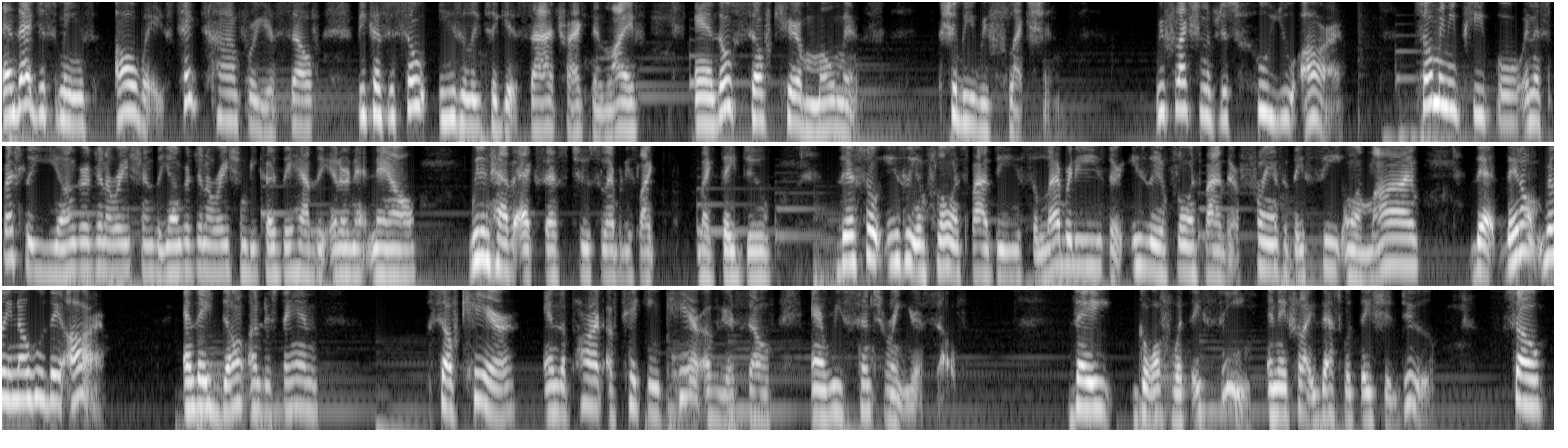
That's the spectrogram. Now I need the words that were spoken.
and that just means always take time for yourself because it's so easily to get sidetracked in life. And those self care moments should be reflection reflection of just who you are. So many people, and especially younger generation, the younger generation, because they have the internet now, we didn't have access to celebrities like like they do. They're so easily influenced by these celebrities. They're easily influenced by their friends that they see online that they don't really know who they are and they don't understand self care and the part of taking care of yourself and recentering yourself. They go off what they see and they feel like that's what they should do. So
